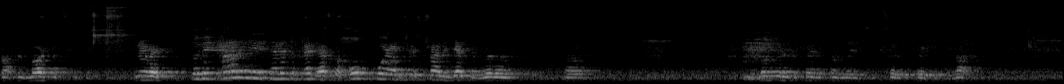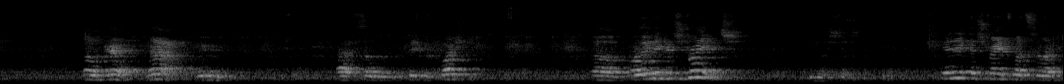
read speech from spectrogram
profit markups can be. Anyway, so the economy is interdependent. That's the whole point I'm just trying to get to, whether uh, it looks interdependent from the set of equations or not. Okay, now we can ask some of the particular questions. Uh, are there any constraints in this system? Any constraints whatsoever?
